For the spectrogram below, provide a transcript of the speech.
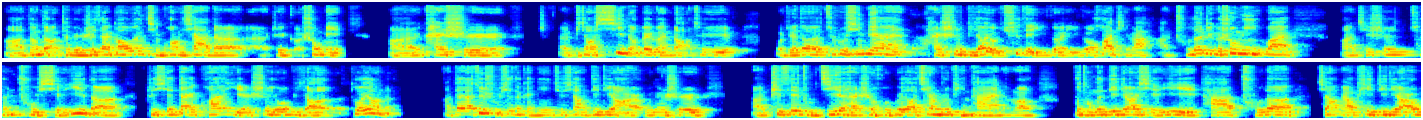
啊等等，特别是在高温情况下的这个寿命啊，开始呃比较细的被问到，所以。我觉得存储芯片还是比较有趣的一个一个话题吧。啊，除了这个寿命以外，啊，其实存储协议的这些带宽也是有比较多样的。啊，大家最熟悉的肯定就像 DDR，无论是啊 PC 主机还是回归到嵌入式平台，那么不同的 DDR 协议，它除了像 LPDDR5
